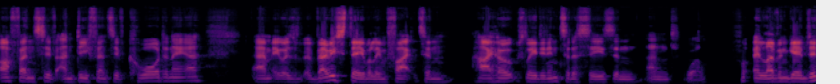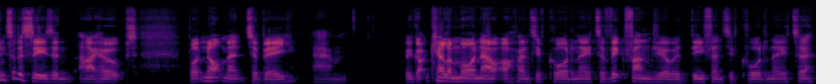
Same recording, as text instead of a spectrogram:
offensive and defensive coordinator. Um, it was very stable, in fact, and high hopes leading into the season, and well, 11 games into the season, high hopes, but not meant to be. Um, we've got Kellen Moore now, offensive coordinator, Vic Fangio, a defensive coordinator.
